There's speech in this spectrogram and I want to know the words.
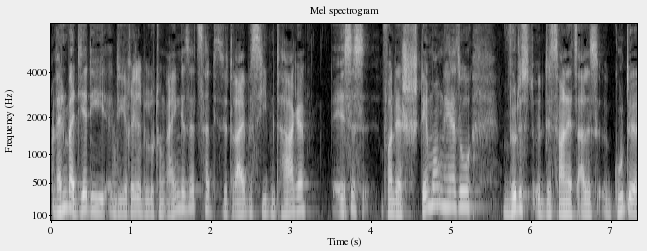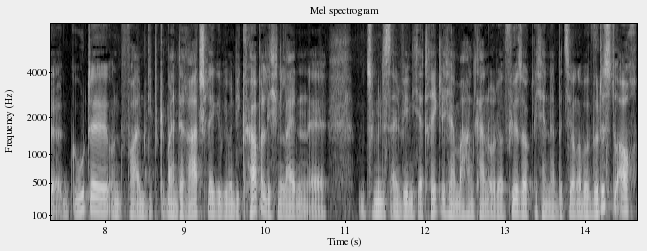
Wenn bei dir die, die Regelblutung eingesetzt hat, diese drei bis sieben Tage, ist es von der Stimmung her so, würdest du, das waren jetzt alles gute, gute und vor allem lieb gemeinte Ratschläge, wie man die körperlichen Leiden äh, zumindest ein wenig erträglicher machen kann oder fürsorglicher in der Beziehung. Aber würdest du auch,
